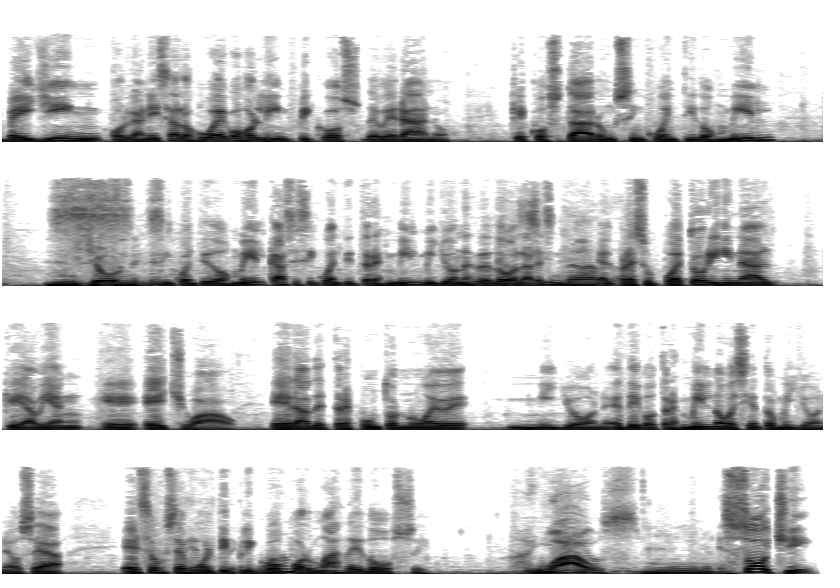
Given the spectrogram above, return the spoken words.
Beijing organiza los Juegos Olímpicos de verano que costaron 52 mil millones. 52 mil, casi 53 mil millones de dólares. El presupuesto original que habían eh, hecho era de 3.9 millones, eh, digo 3.900 millones. O sea, eso se multiplicó ¿cuánto? por más de 12. Ay, wow. Dios mío. Sochi,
